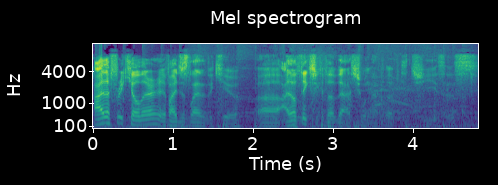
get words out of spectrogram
I had a free kill there if I just landed the Q. Uh, I don't think she could have that. She wouldn't have lived. Jesus.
